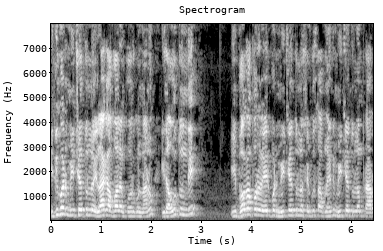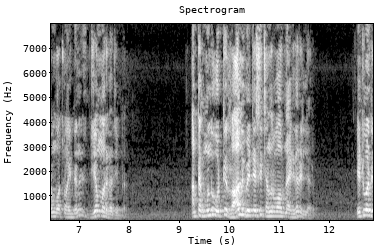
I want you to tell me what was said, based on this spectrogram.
ఇది కూడా మీ చేతుల్లో ఇలాగ అవ్వాలని కోరుకున్నాను ఇది అవుతుంది. ఈ భోగాపురం ఎయిర్పోర్ట్ మీ చేతుల్లో శంకుస్థాపన అయింది మీ చేతుల్లో ప్రారంభోత్సవం అయిందని జిఎంఆర్ గారు చెప్పారు. అంతకుముందు ఒట్టి రాళ్ళు పెట్టేసి చంద్రబాబు నాయుడు గారు వెళ్ళారు. ఎటువంటి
